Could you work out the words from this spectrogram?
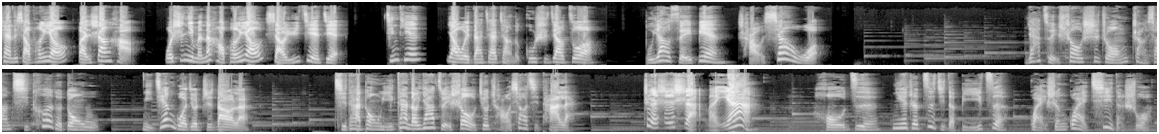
亲爱的小朋友，晚上好！我是你们的好朋友小鱼姐姐。今天要为大家讲的故事叫做《不要随便嘲笑我》。鸭嘴兽是种长相奇特的动物，你见过就知道了。其他动物一看到鸭嘴兽就嘲笑起它来。这是什么呀？猴子捏着自己的鼻子。怪声怪气地说：“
